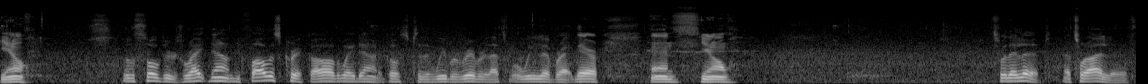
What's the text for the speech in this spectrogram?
You know, little soldiers right down. You follow this creek all the way down. It goes to the Weber River. That's where we live right there. And, you know, that's where they lived. That's where I live.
